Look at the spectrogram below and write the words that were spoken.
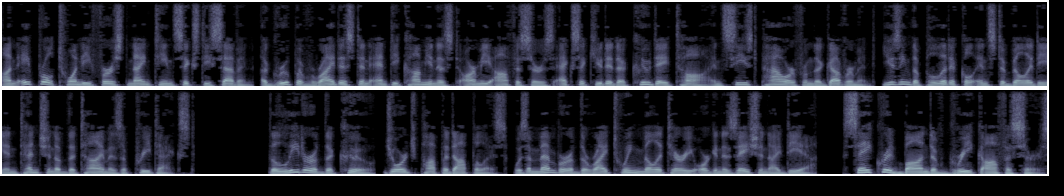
On April 21, 1967, a group of rightist and anti-communist army officers executed a coup d'état and seized power from the government, using the political instability and tension of the time as a pretext. The leader of the coup, George Papadopoulos, was a member of the right-wing military organization IDEA, Sacred Bond of Greek Officers,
